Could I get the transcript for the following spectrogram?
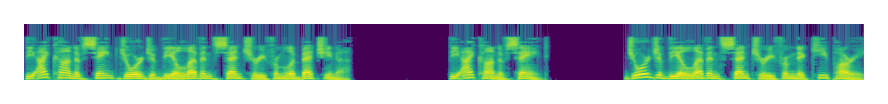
The icon of Saint George of the 11th century from Labechina The icon of Saint George of the 11th century from Nakipari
